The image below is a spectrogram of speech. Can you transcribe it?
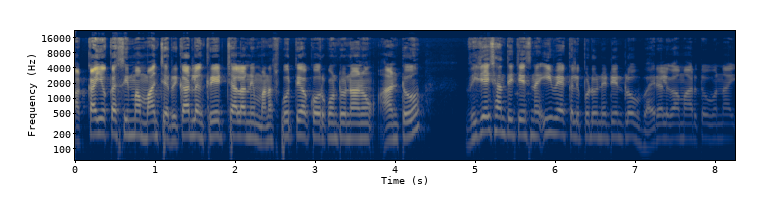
పక్కా యొక్క సినిమా మంచి రికార్డులను క్రియేట్ చేయాలని మనస్ఫూర్తిగా కోరుకుంటున్నాను అంటూ విజయశాంతి చేసిన ఈ వ్యాఖ్యలు ఇప్పుడు నెటింట్లో వైరల్గా మారుతూ ఉన్నాయి.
